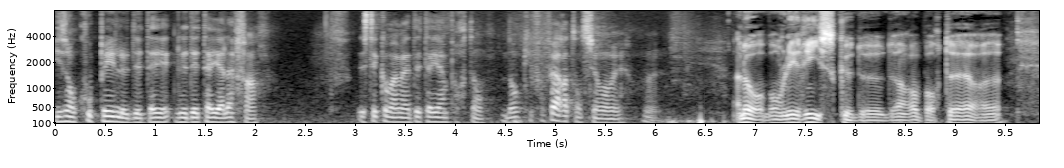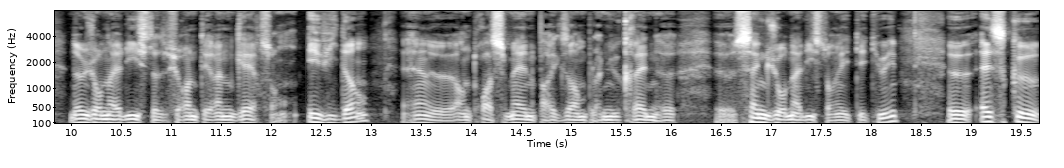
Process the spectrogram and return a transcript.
ils ont coupé le détail, à la fin. Et c'était quand même un détail important. Donc il faut faire attention. Alors, bon, les risques d'un reporter, euh, d'un journaliste sur un terrain de guerre sont évidents. Hein, euh, en trois semaines, par exemple, en Ukraine, euh, cinq journalistes ont été tués. Est-ce que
